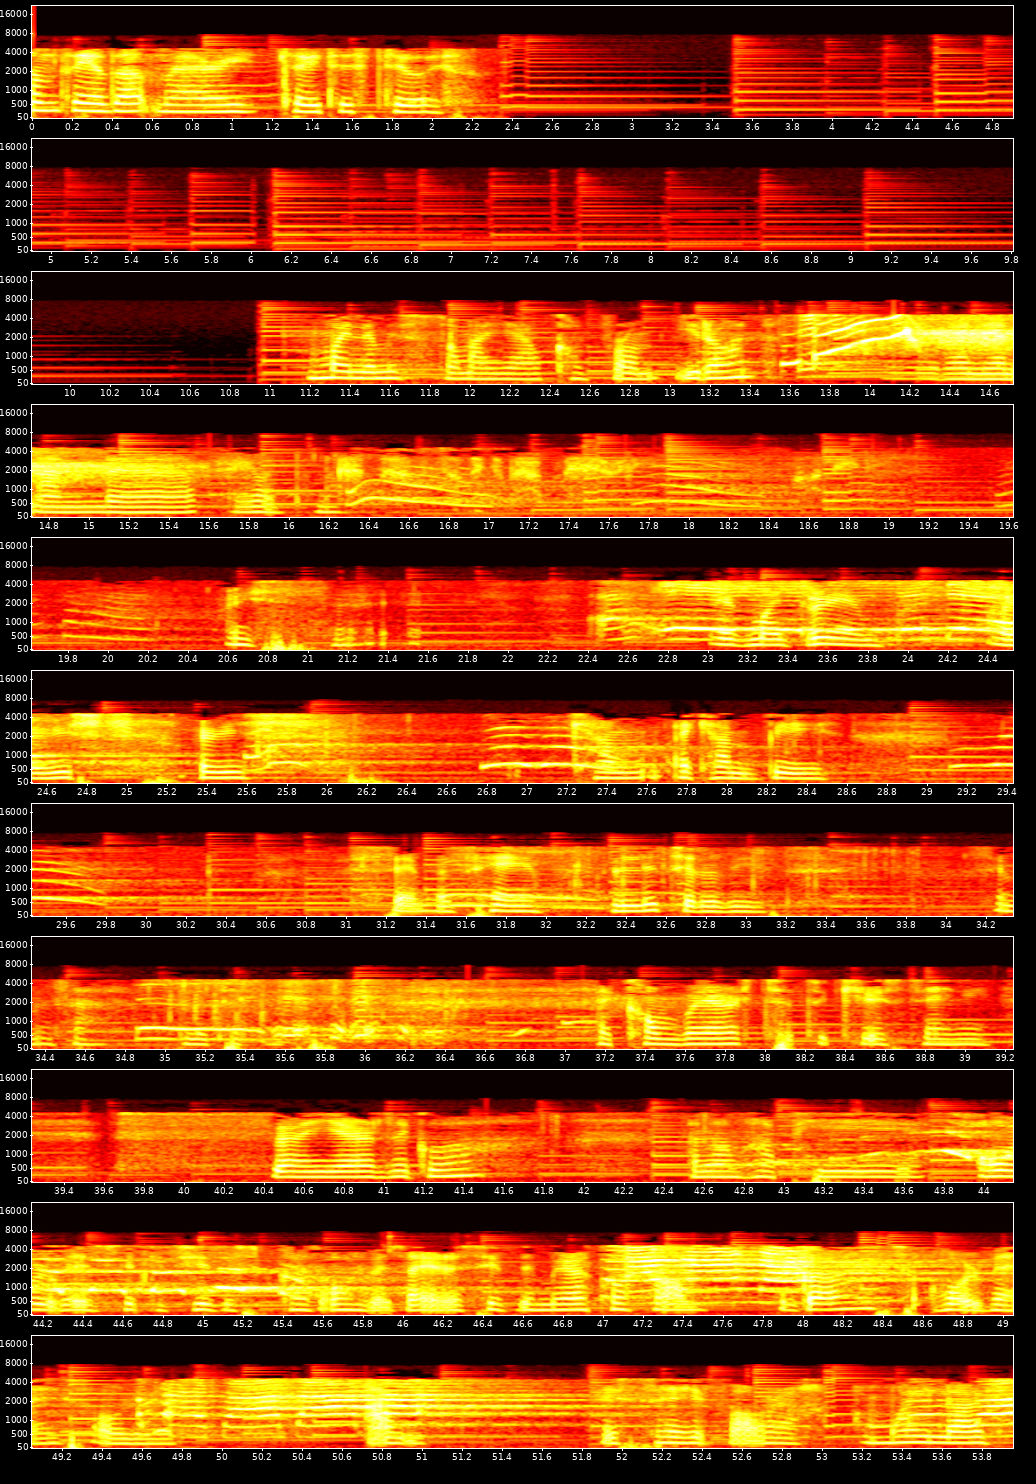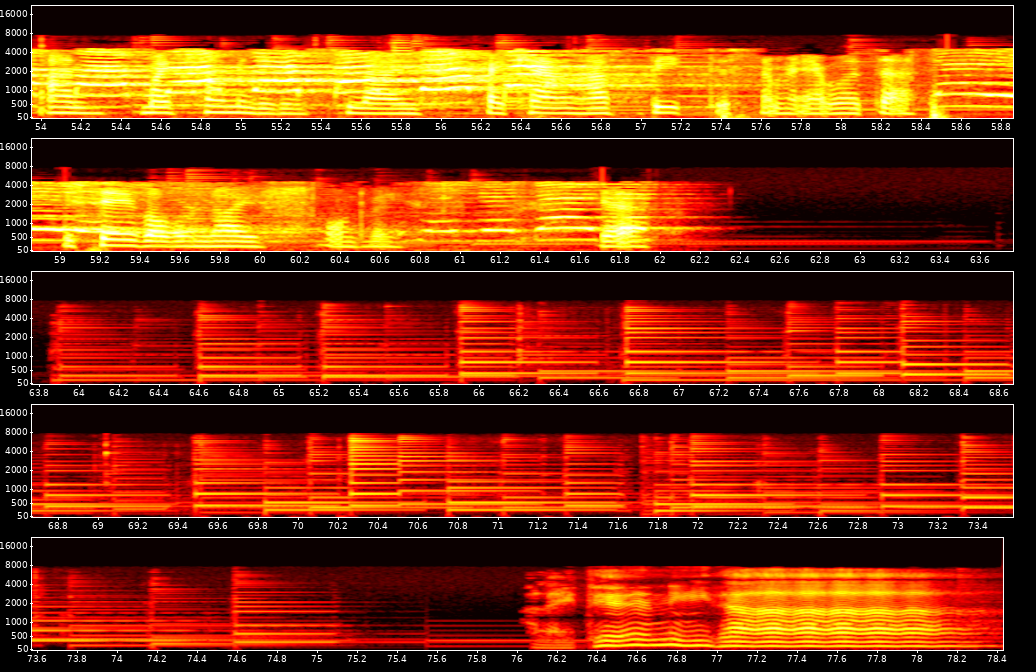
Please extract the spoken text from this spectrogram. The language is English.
something about Mary Totus to us. My name is Somaeoih. I come from Iran. I'm Iranian and uh, I want to know. Something about Mary. It's, uh, it's my dream. I wish, I wish can, I can be same as him, a little bit, same as a little bit. I converted to Christianity seven years ago, and I'm happy always with Jesus because always I receive the miracle from God, always, always, and He save our my life and my family's life. I can have big testimony about that. He save our life always. A la eternidad.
